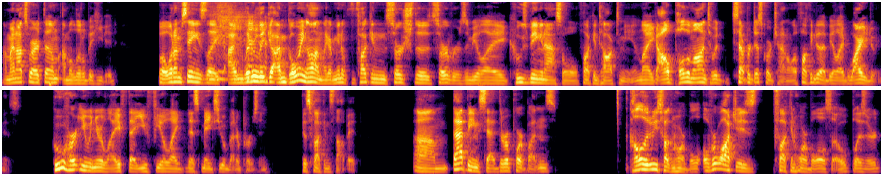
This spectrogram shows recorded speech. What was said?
I might not swear at them. I'm a little bit heated. But what i'm saying is like i'm literally i'm going on. Like i'm gonna fucking search the servers and be like who's being an asshole? Fucking talk to me. And like i'll pull them on to a separate discord channel. I'll fucking do that. Be like why are you doing this? Who hurt you in your life that you feel like this makes you a better person? Just fucking stop it. Um that being said the report buttons. Call of duty's fucking horrible. Overwatch is fucking horrible also. Blizzard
